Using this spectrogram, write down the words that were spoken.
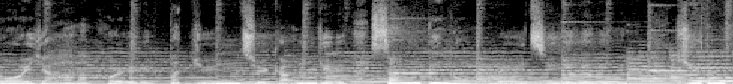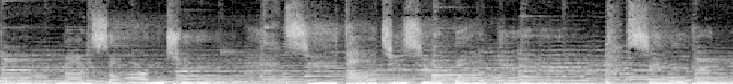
爱也许不远处近于身边，我未知。于灯火阑珊处，是他浅笑不语，是无缘或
